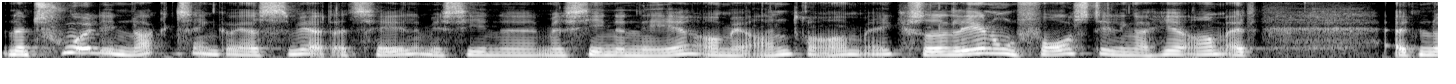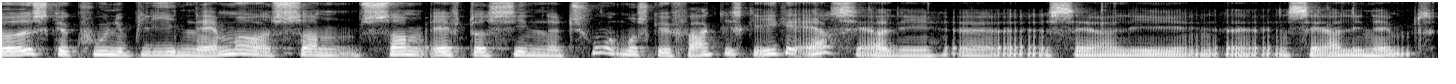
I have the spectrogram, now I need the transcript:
naturligt nok, tænker jeg, svært at tale med sine, med sine nære og med andre om. Ikke? Så der ligger nogle forestillinger her om, at, at noget skal kunne blive nemmere, som, som efter sin natur måske faktisk ikke er særlig, øh, særlig, øh, særlig nemt.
